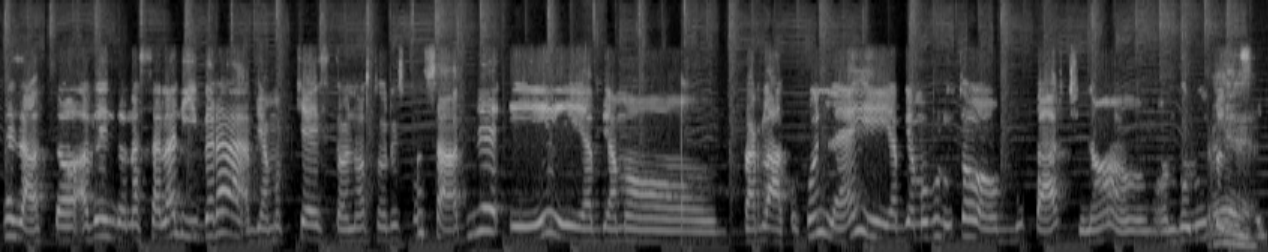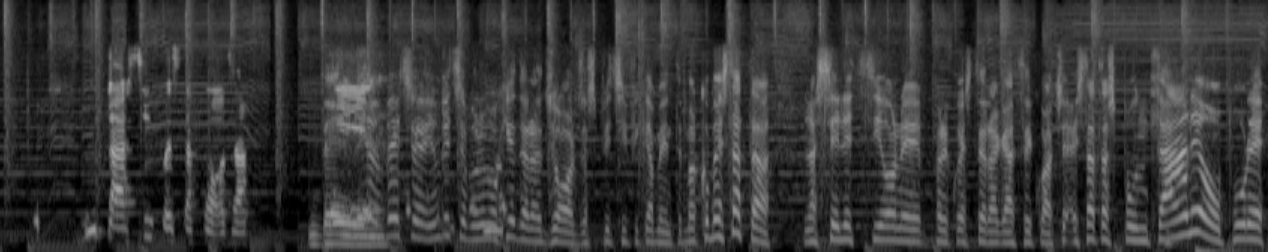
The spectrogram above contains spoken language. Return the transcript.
esatto, avendo una sala libera abbiamo chiesto al nostro responsabile e abbiamo parlato con lei e abbiamo voluto buttarci, no? Hanno voluto Bene. buttarsi in questa cosa. Bene, Io bene. invece, invece volevo chiedere a Giorgia specificamente, ma com'è stata la selezione per queste ragazze qua? Cioè, è stata spontanea oppure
